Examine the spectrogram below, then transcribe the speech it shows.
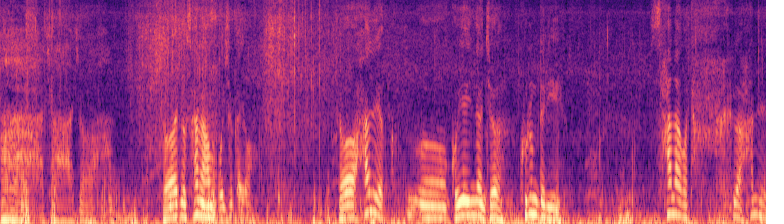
아, 자, 저, 저 저 산을 한번 보실까요? 저 하늘에 어, 고여 있는 저 구름들이 산하고 다 그 하늘에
